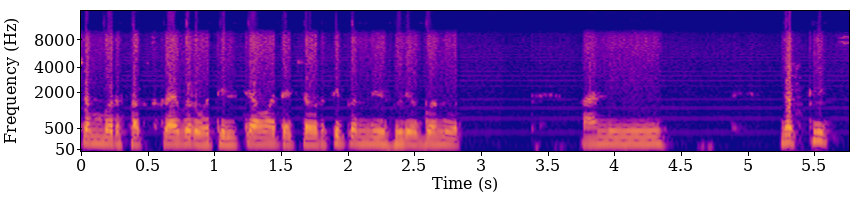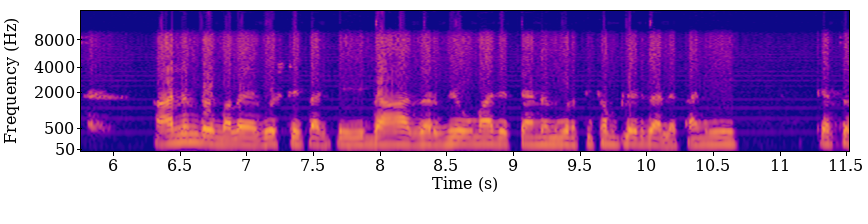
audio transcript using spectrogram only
शंभर सबस्क्रायबर होतील तेव्हा त्याच्यावरती पण मी व्हिडिओ बनवत आणि नक्कीच आनंद आहे मला या गोष्टीचा की दहा हजार व्ह्यू माझ्या चॅनलवरती कंप्लीट झालेत. आणि त्याचं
